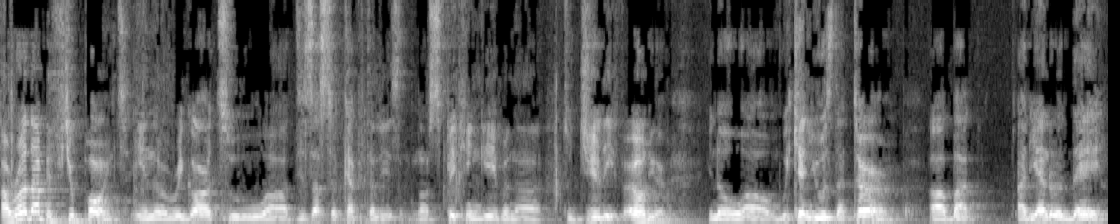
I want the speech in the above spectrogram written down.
I wrote up a few points in uh, regard to uh, disaster capitalism. You know, speaking even uh, to Judith earlier, you know, uh, we can use that term, uh, but at the end of the day,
